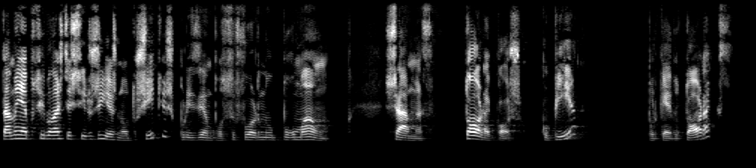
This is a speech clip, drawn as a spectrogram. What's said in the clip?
Também é possível estas cirurgias noutros sítios, por exemplo, se for no pulmão, chama-se toracoscopia, porque é do tórax.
